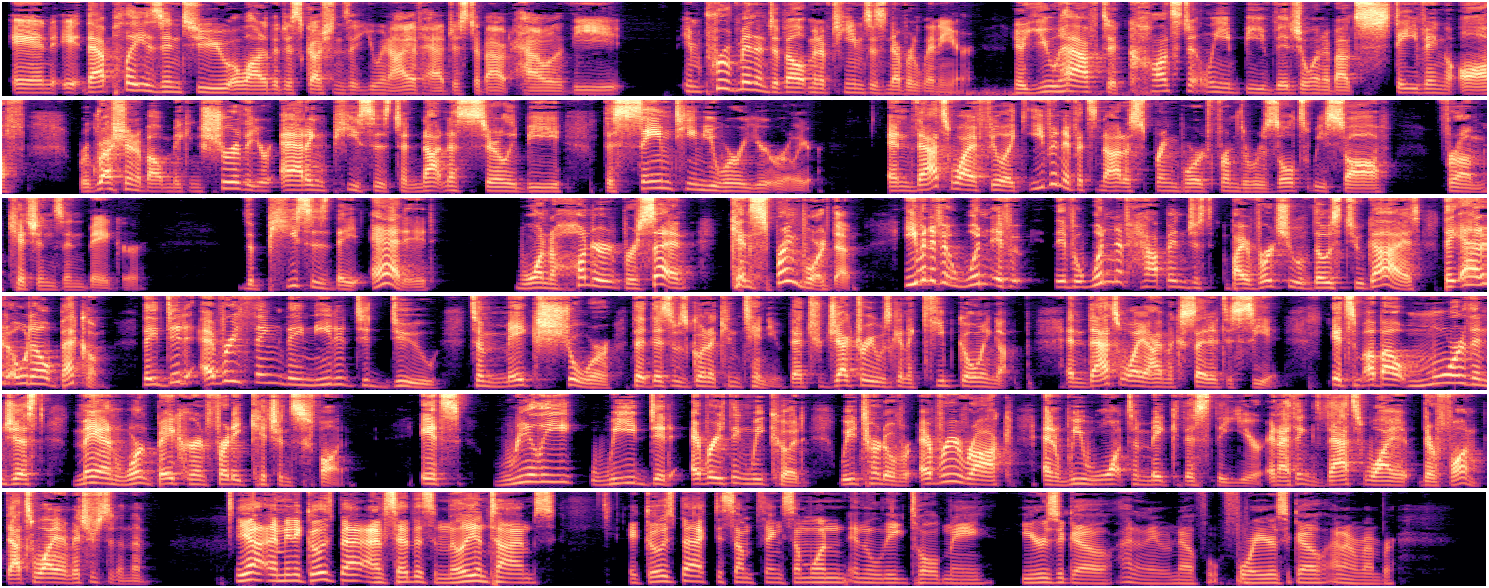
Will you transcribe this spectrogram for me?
And it, that plays into a lot of the discussions that you and I have had just about how the improvement and development of teams is never linear. You know, you have to constantly be vigilant about staving off regression, about making sure that you're adding pieces to not necessarily be the same team you were a year earlier. And that's why I feel like even if it's not a springboard from the results we saw from Kitchens and Baker, the pieces they added 100% can springboard them. Even if it wouldn't if it, if it wouldn't have happened just by virtue of those two guys, they added Odell Beckham. They did everything they needed to do to make sure that this was going to continue. That trajectory was going to keep going up. And that's why I'm excited to see it. It's about more than just, man, weren't Baker and Freddie Kitchens fun? It's really, we did everything we could. We turned over every rock and we want to make this the year. And I think that's why they're fun. That's why I'm interested in them. Yeah. I mean, it goes back, I've said this a million times. It goes back to something someone in the league told me years ago. I don't even know, four years ago. I don't remember.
